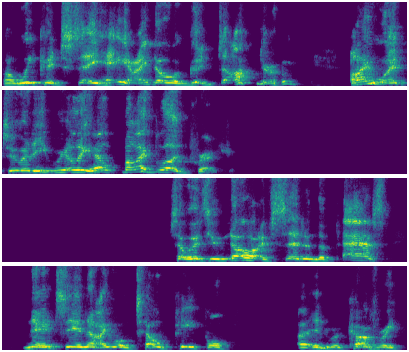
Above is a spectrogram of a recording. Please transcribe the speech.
But we could say, hey, I know a good doctor I went to and he really helped my blood pressure. So, as you know, I've said in the past, Nancy and I will tell people uh, in recovery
